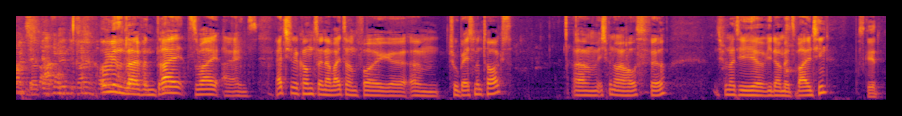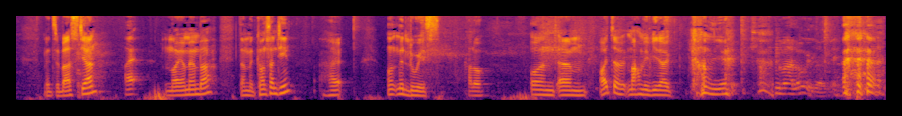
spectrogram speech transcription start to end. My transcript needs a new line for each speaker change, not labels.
Und wir sind live in 3, 2, 1. Herzlich willkommen zu einer weiteren Folge ähm, True Basement Talks. Ähm, ich bin euer Host Phil. Ich bin heute hier wieder mit Valentin.
Was geht?
Mit Sebastian.
Hi.
Neuer Member. Dann mit Konstantin.
Hi.
Und mit Luis.
Hallo.
Und ähm, heute machen wir wieder. Komm hier.
Nur Hallo gesagt,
